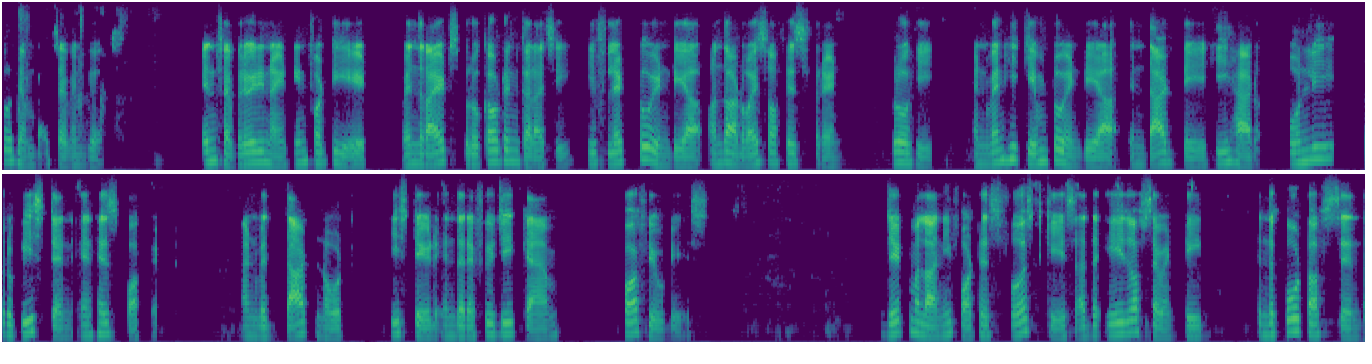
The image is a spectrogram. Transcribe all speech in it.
to him by seven years. In February 1948, when riots broke out in Karachi, he fled to India on the advice of his friend Brohi. And when he came to India in that day, he had only rupees 10 in his pocket. And with that note, he stayed in the refugee camp for a few days. Jethmalani fought his first case at the age of 17 in the court of Sindh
